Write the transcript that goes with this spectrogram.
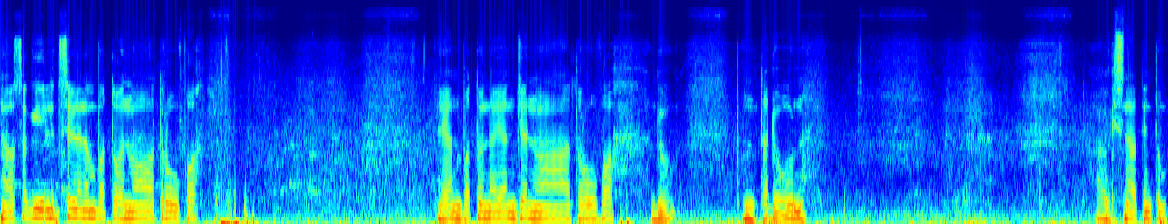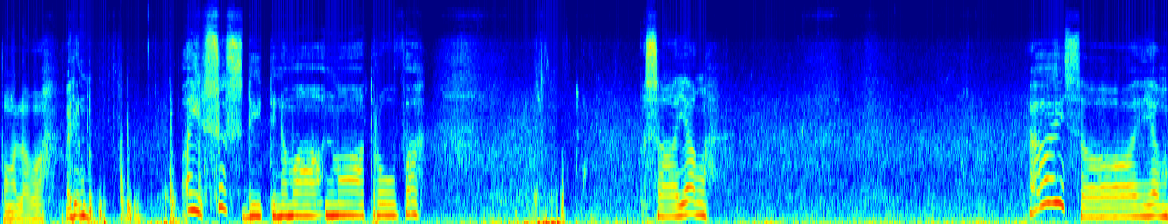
Nasa gilid sila ng batuhan mga tropa. Ayan, bato na yan dyan mga tropa. Do, punta doon. Agis natin itong pangalawa. Ayun. Ay, sus. Di tinamaan mga tropa. Sayang. Ay, sayang.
